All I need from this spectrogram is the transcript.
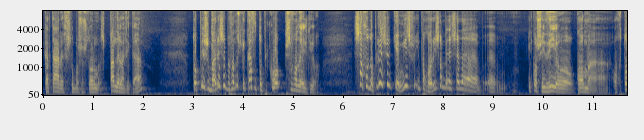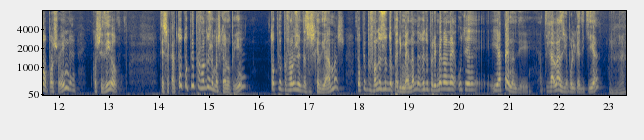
κατάρρευσης των ποσοστών μας πανελλαδικά, το οποίο συμπαρέσει προφανώς και κάθε τοπικό ψηφοδέλτιο. Σε αυτό το πλαίσιο και εμείς υποχωρήσαμε σε ένα ε, 22,8 πόσο είναι, 22% το οποίο προφανώς δεν μας ικανοποιεί το οποίο προφανώς δεν ήταν στα σχέδιά μας, το οποίο προφανώς δεν το περιμέναμε, δεν το περιμένανε ούτε οι απέναντι, από τη γαλάζια πολυκατοικία. Ναι.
